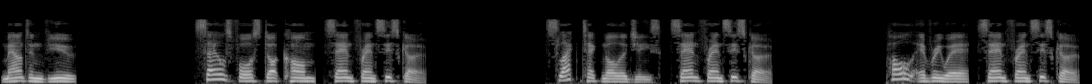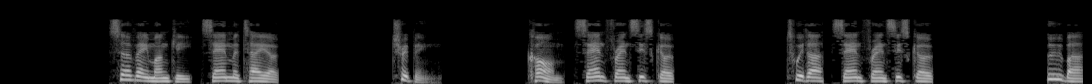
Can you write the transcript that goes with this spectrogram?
Mountain View. Salesforce.com, San Francisco. Slack Technologies, San Francisco. Poll Everywhere, San Francisco. SurveyMonkey, San Mateo. Tripping.com, San Francisco. Twitter, San Francisco Uber,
